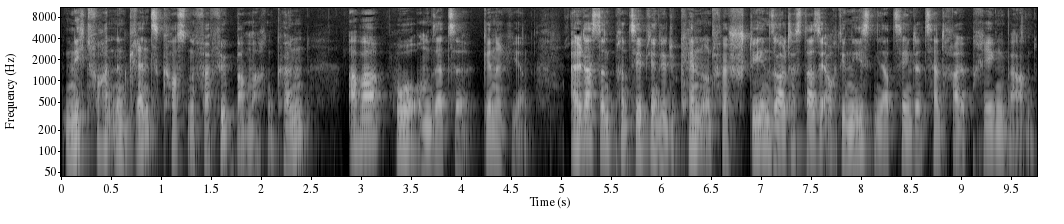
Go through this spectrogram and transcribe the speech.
nicht vorhandenen Grenzkosten verfügbar machen können, aber hohe Umsätze generieren. All das sind Prinzipien, die du kennen und verstehen solltest, da sie auch die nächsten Jahrzehnte zentral prägen werden.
